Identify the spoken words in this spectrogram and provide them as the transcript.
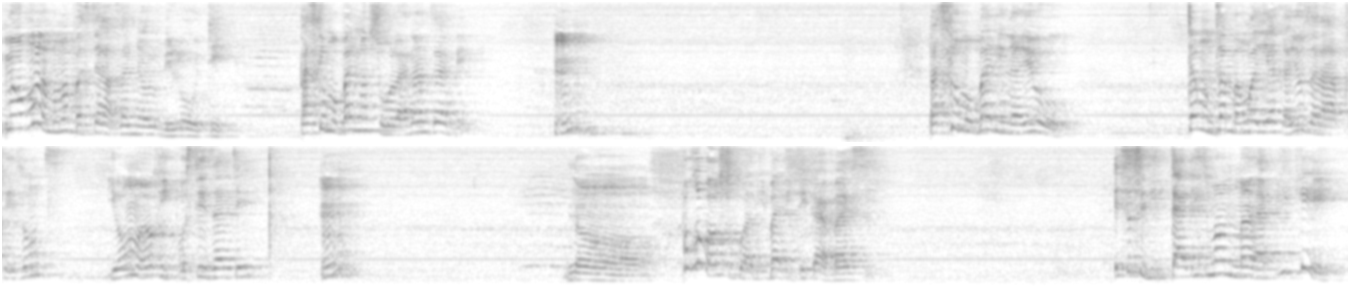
Mais au moins la maman pasteur avandi olobelo te parce que mobali nosolola na nzambe parce que mobali na yo ntango nzambe yango ayaka yo ozalaka présente yo mo yo riposte eza te hmm? non pourquoi baosukola mibali te kaka basi et ça c'est des talismans mal appliqués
